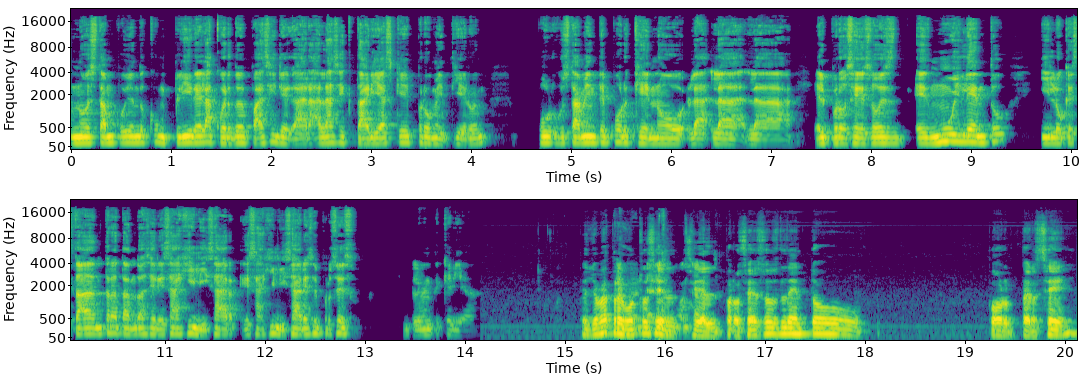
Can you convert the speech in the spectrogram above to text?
no están pudiendo cumplir el acuerdo de paz y llegar a las hectáreas que prometieron justamente porque no, el proceso es, es muy lento y lo que están tratando de hacer es agilizar, es agilizar ese proceso. Simplemente quería... Pues yo me pregunto si el, si el proceso es lento por per se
